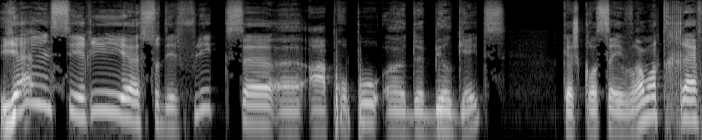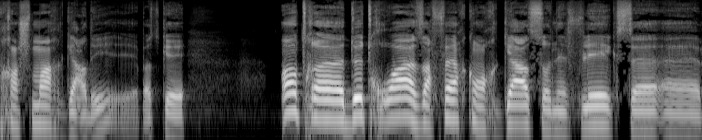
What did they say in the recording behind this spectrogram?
Il y a une série euh, sur Netflix euh, à propos de Bill Gates que je conseille vraiment très franchement à regarder parce que entre euh, deux trois affaires qu'on regarde sur Netflix euh, euh,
